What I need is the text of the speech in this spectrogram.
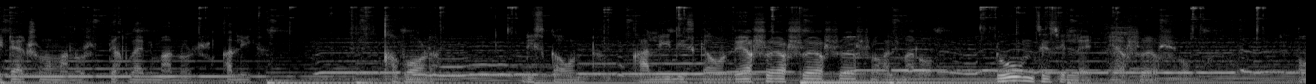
এটা একশো মানুষ, দেখলেন মানুষ, খালি খাবার ডিসকাউন্ট খালি ডিসকাউন্ট একশো একশো একশো একশো খালি মারো ডুম চিল্লেন একশো একশো। ও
